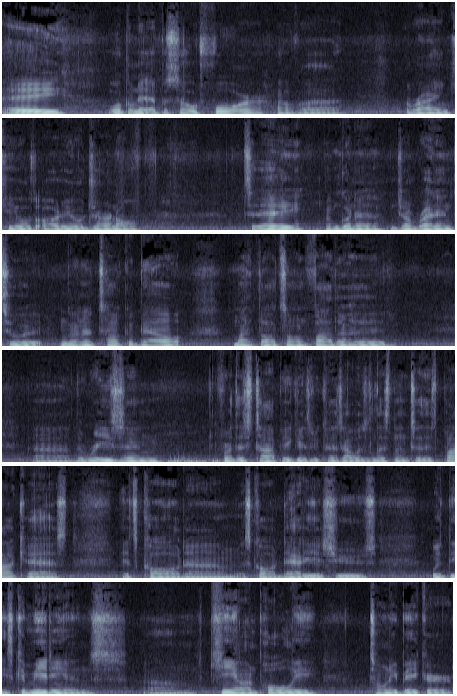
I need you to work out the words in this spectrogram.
Hey, welcome to episode four of uh, Ryan Keel's audio journal. Today, I'm going to jump right into it. I'm going to talk about my thoughts on fatherhood. Uh, the reason for this topic is because I was listening to this podcast. It's called um, it's called Daddy Issues with these comedians, um, Keon Polee, Tony Baker,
